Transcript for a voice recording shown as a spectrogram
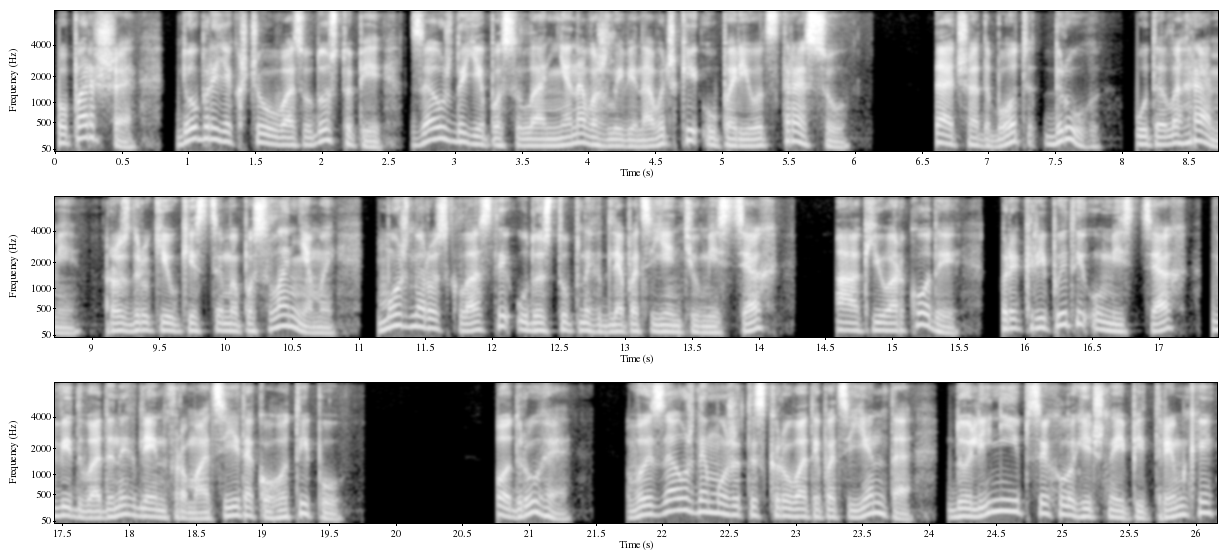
По-перше, добре, якщо у вас у доступі завжди є посилання на важливі навички у період стресу та чат-бот друг у телеграмі. Роздруківки з цими посиланнями можна розкласти у доступних для пацієнтів місцях, а QR-коди прикріпити у місцях, відведених для інформації такого типу. По-друге, ви завжди можете скерувати пацієнта до лінії психологічної підтримки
